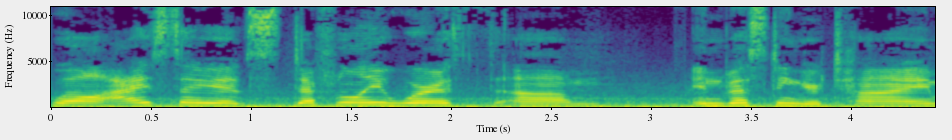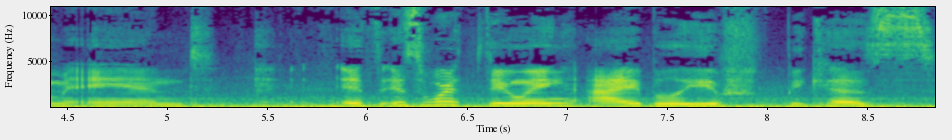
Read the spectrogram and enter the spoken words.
Well, I say it's definitely worth um, investing your time, and it's it's worth doing. I believe because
